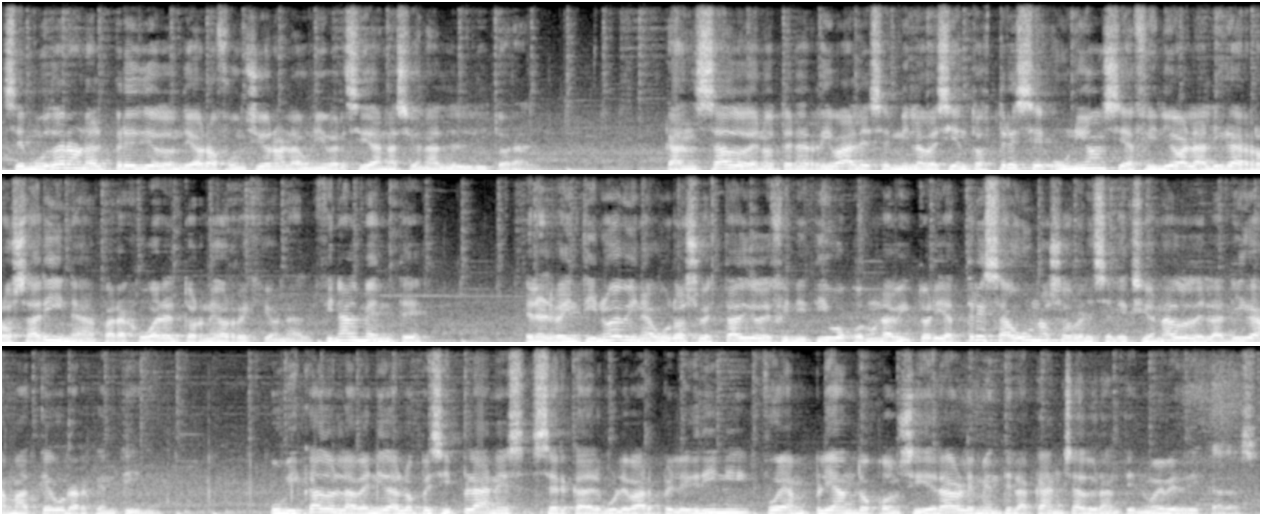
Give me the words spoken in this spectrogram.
se mudaron al predio donde ahora funciona la Universidad Nacional del Litoral. Cansado de no tener rivales, en 1913 Unión se afilió a la Liga Rosarina para jugar el torneo regional. Finalmente, en el 29 inauguró su estadio definitivo con una victoria 3 a 1 sobre el seleccionado de la Liga Amateur Argentina Ubicado en la avenida López y Planes, cerca del Boulevard Pellegrini, fue ampliando considerablemente la cancha durante nueve décadas.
